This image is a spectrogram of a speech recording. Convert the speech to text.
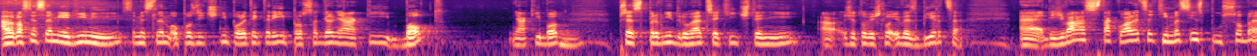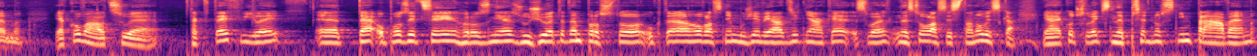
ale vlastně jsem jediný, si myslím, opoziční politik, který prosadil nějaký bod, nějaký bod hmm. přes první, druhé, třetí čtení a že to vyšlo i ve sbírce. Eh, když vás ta koalice tímhle způsobem jako válcuje, tak v té chvíli té opozici hrozně zužujete ten prostor, u kterého vlastně může vyjádřit nějaké svoje nesouhlasy, stanoviska. Já jako člověk s nepřednostním právem,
